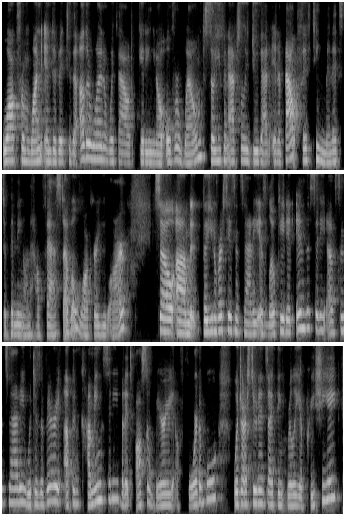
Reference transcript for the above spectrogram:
walk from one end of it to the other one without getting, you know, overwhelmed. So you can actually do that in about 15 minutes, depending on how fast of a walker you are. So um, the University of Cincinnati is located in the city of Cincinnati, which is a very up and coming city, but it's also very affordable, which our students, I think, really appreciate.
